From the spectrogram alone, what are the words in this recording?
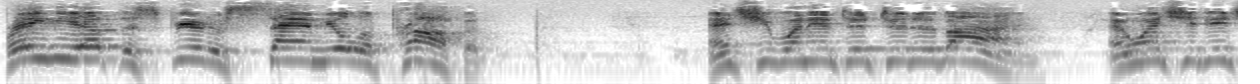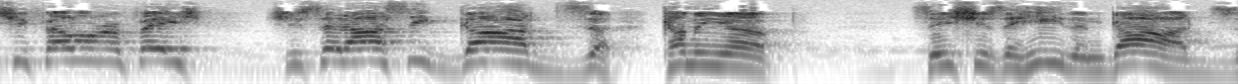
Bring me up the spirit of Samuel the prophet. And she went into to the divine. And when she did, she fell on her face. She said, I see gods coming up. See, she's a heathen, gods.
